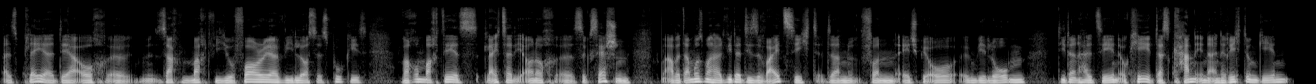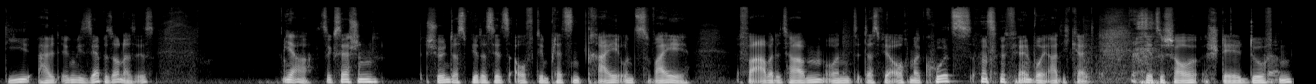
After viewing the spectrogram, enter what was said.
als Player, der auch äh, Sachen macht wie Euphoria, wie Lost Spookies, warum macht der jetzt gleichzeitig auch noch äh, Succession? Aber da muss man halt wieder diese Weitsicht dann von HBO irgendwie loben, die dann halt sehen, okay, das kann in eine Richtung gehen, die halt irgendwie sehr besonders ist. Ja, Succession, schön, dass wir das jetzt auf den Plätzen drei und zwei verarbeitet haben und dass wir auch mal kurz unsere Fanboy-Artigkeit hier zur Schau stellen durften.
